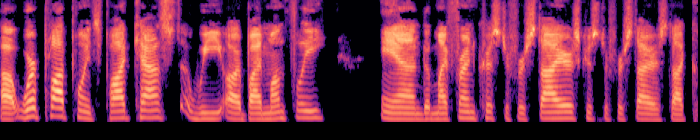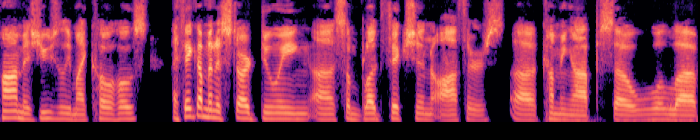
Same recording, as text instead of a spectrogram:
Uh, we're Plot Points Podcast. We are bi-monthly. And my friend Christopher Stires, ChristopherStires.com is usually my co-host. I think I'm going to start doing uh, some blood fiction authors uh, coming up. So we'll uh,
